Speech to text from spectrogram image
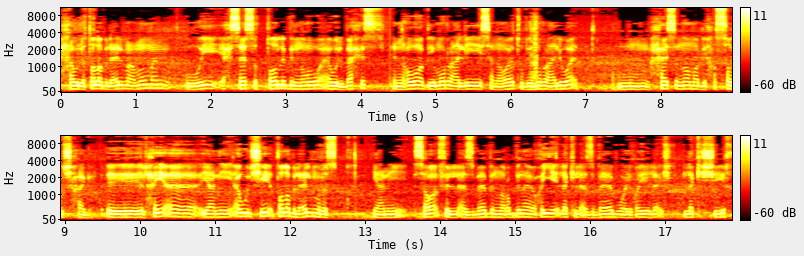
حول طلب العلم عموما وإحساس الطالب إن هو أو الباحث إن هو بيمر عليه سنوات وبيمر عليه وقت. وحاسس إن هو ما بيحصلش حاجة. الحقيقة يعني أول شيء طلب العلم رزق. يعني سواء في الأسباب إن ربنا يهيئ لك الأسباب ويهيئ لك الشيخ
